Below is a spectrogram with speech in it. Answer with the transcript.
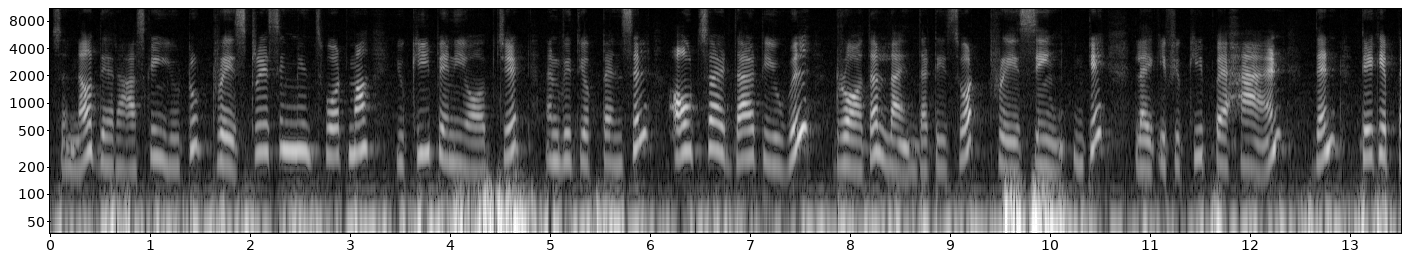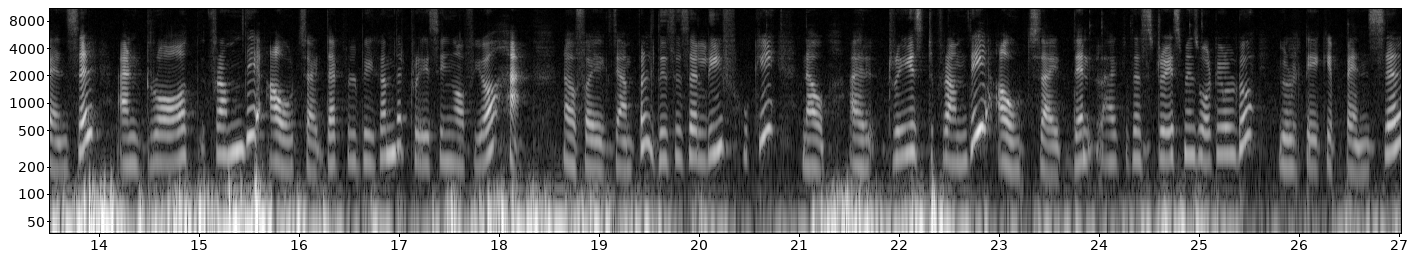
So now they are asking you to trace. Tracing means what ma? You keep any object and with your pencil outside that you will draw the line. That is what tracing okay? Like if you keep a hand then take a pencil and draw from the outside. That will become the tracing of your hand. Now for example this is a leaf okay? Now I traced from the outside. Then like this trace means what you will do? You will take a pencil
